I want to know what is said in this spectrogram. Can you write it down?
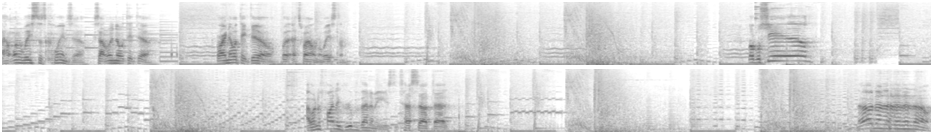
I don't want to waste those coins, though, because I don't really know what they do. Or I know what they do, but that's why I don't want to waste them. Bubble shield! I want to find a group of enemies to test out that... No, no, no, no, no, no!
